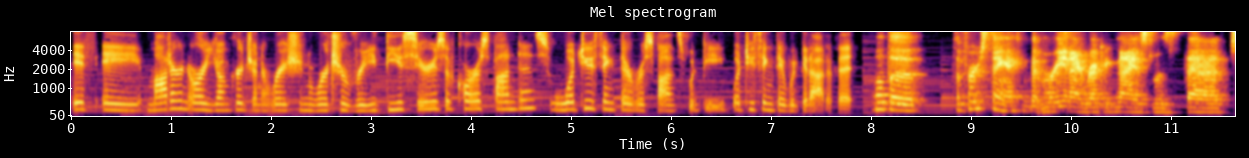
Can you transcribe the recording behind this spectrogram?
if a modern or a younger generation were to read these series of correspondence, what do you think their response would be? What do you think they would get out of it? Well, the the first thing I think that Marie and I recognized was that,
